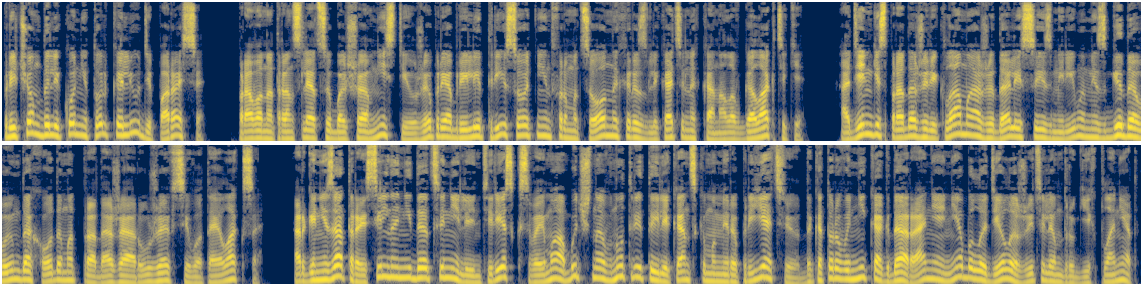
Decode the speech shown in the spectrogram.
причем далеко не только люди по расе. Право на трансляцию Большой Амнистии уже приобрели три сотни информационных и развлекательных каналов галактики, а деньги с продажи рекламы ожидались соизмеримыми с годовым доходом от продажи оружия всего Тайлакса. Организаторы сильно недооценили интерес к своему обычно внутритаиликанскому мероприятию, до которого никогда ранее не было дела жителям других планет,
